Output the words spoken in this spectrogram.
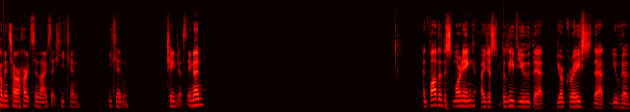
come into our hearts and lives, that He can, He can change us. Amen. And Father, this morning, I just believe you that your grace that you have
